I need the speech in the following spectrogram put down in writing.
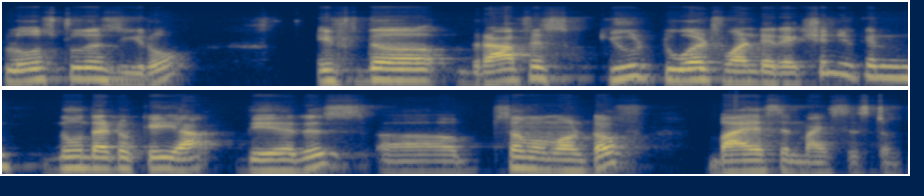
close to the zero, if the graph is skewed towards one direction, you can know that, okay, yeah, there is uh, some amount of bias in my system.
